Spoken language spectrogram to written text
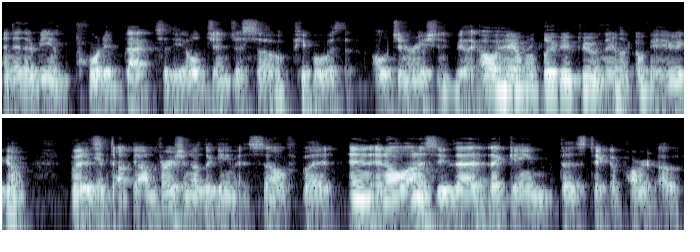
and then they're being ported back to the old gen just so people with the old generation can be like, oh hey, I want to play a game too, and they're like, okay, here you go. But it's a dumbed down version of the game itself. But in, in all honesty, that that game does take a part of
